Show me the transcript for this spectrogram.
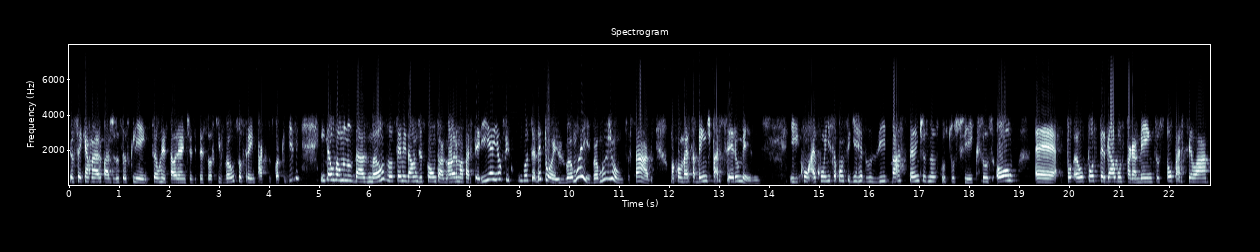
Eu sei que a maior parte dos seus clientes são restaurantes e pessoas que vão sofrer impactos com a crise, então vamos nos dar as mãos, você me dá um desconto agora, uma parceria e eu fico com você depois. Vamos aí, vamos juntos, sabe? Uma conversa bem de parceiro mesmo. E com, com isso eu consegui reduzir bastante os meus custos fixos ou é, ou postergar alguns pagamentos, ou parcelar,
